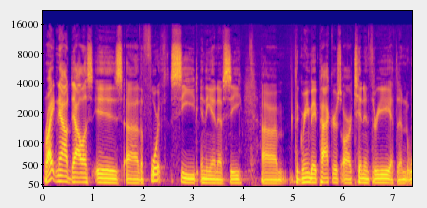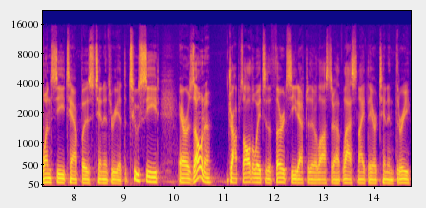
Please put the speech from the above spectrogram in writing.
Right now, Dallas is uh, the fourth seed in the NFC. Um, the Green Bay Packers are ten and three at the one seed. Tampa is ten and three at the two seed. Arizona drops all the way to the third seed after their loss last night. They are ten and three.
